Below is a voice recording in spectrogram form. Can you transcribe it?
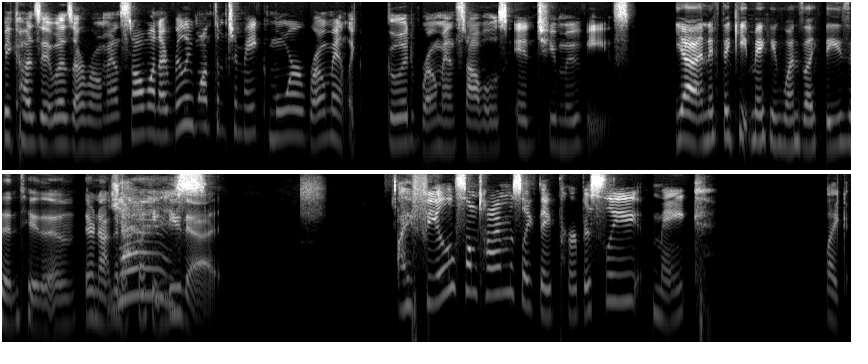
because it was a romance novel. And I really want them to make more romance, like good romance novels into movies. Yeah, and if they keep making ones like these into them, they're not gonna fucking do that. I feel sometimes like they purposely make like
